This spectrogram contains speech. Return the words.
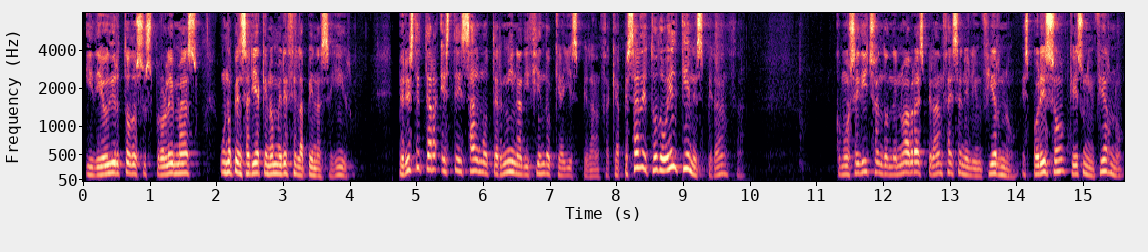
y de oír todos sus problemas, uno pensaría que no merece la pena seguir. Pero este, este, salmo termina diciendo que hay esperanza, que a pesar de todo Él tiene esperanza. Como os he dicho, en donde no habrá esperanza es en el infierno. Es por eso que es un infierno,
